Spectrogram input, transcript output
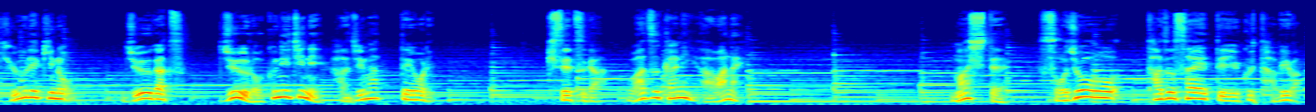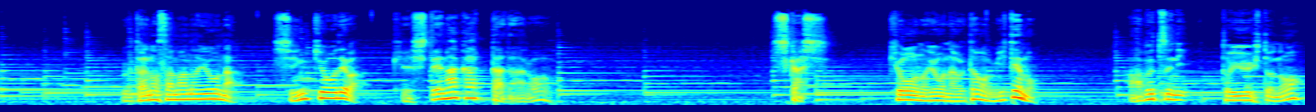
旧暦の10月16日に始まっており季節がわずかに合わない。まして訴状を携えていく旅は歌の様のような心境では決してなかっただろう。しかし今日のような歌を見ても阿仏にという人の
